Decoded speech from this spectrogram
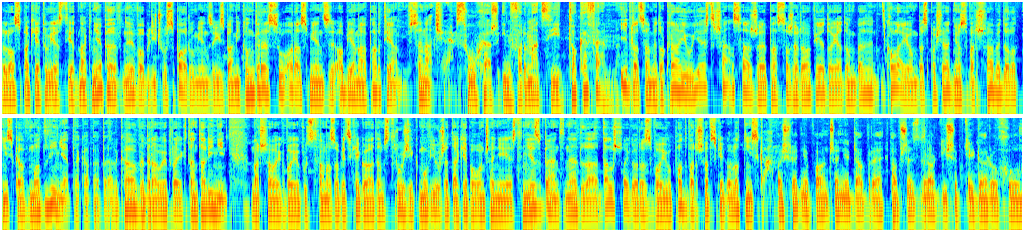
Los pakietu jest jednak niepewny w obliczu sporu między izbami Kongresu oraz między obiema partiami w Senacie. Słuchasz informacji TOK FM. I wracamy do kraju. Jest szansa, że pasażerowie dojadą be koleją bezpośrednio z Warszawy do lotniska w Modlinie. PKP PLK wybrały projektanta linii. Marszałek województwa mazowieckiego Adam Struzik mówił, że takie połączenie jest niezbędne dla dalszego rozwoju podwarszawskiego lotniska. Pośrednie połączenie dobre poprzez drogi szybkiego ruchu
